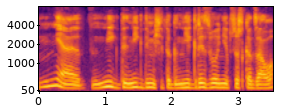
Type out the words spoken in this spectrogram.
nie, nigdy, nigdy mi się to nie gryzło i nie przeszkadzało.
